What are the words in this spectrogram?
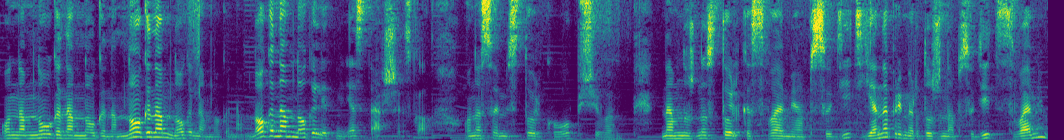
он намного, намного, намного, намного, намного, намного, намного лет меня старше. Я сказал, у нас с вами столько общего. Нам нужно столько с вами обсудить. Я, например, должен обсудить с вами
